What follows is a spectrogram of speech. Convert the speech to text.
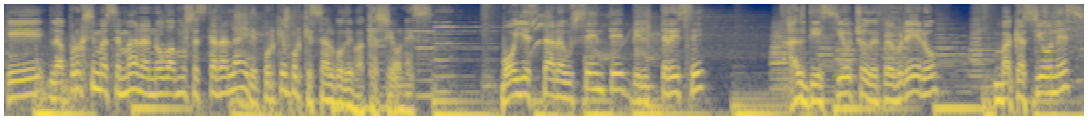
que la próxima semana no vamos a estar al aire. ¿Por qué? Porque salgo de vacaciones. Voy a estar ausente del 13 al 18 de febrero. Vacaciones,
